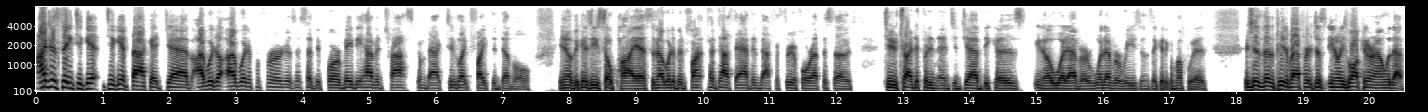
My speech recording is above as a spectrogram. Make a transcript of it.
I just think to get to get back at Jeb, I would I would have preferred, as I said before, maybe having Trask come back to like fight the devil, you know, because he's so pious, and that would have been fun, fantastic to have him back for three or four episodes to try to put an end to Jeb because you know whatever whatever reasons they could have come up with. It's just that Peter Bradford just you know he's walking around with that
